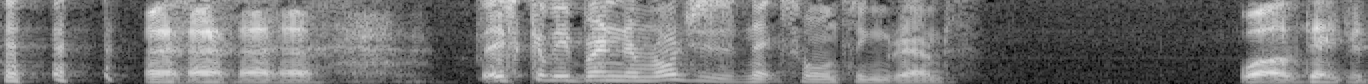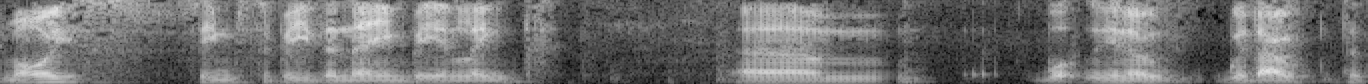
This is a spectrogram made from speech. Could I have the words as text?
this could be Brendan Rodgers' next haunting ground. Well, David Moyes seems to be the name being linked. Um, what you know, without the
